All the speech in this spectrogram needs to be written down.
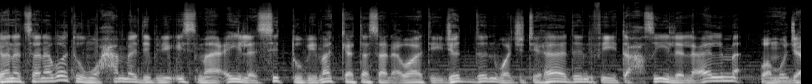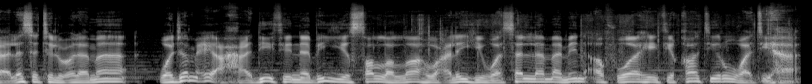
كانت سنوات محمد بن إسماعيل الست بمكة سنوات جد واجتهاد في تحصيل العلم ومجالسة العلماء وجمع أحاديث النبي صلى الله عليه وسلم من أفواه ثقات رواتها.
